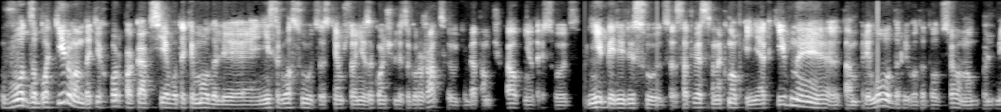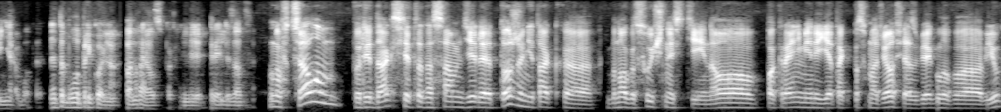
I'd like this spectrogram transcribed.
ввод заблокирован до тех пор, пока все вот эти модули не согласуются с тем, что они закончили загружаться, и у тебя там чекаут не отрисуется не перерисуются. Соответственно, кнопки неактивные, там прелодер и вот это вот все, оно более-менее работает. Это было прикольно, понравилось, по крайней мере, реализация. Ну, в целом, в редаксе это на самом деле тоже не так э, много сущностей, но, по крайней мере, я так посмотрел, сейчас бегал в Vue,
